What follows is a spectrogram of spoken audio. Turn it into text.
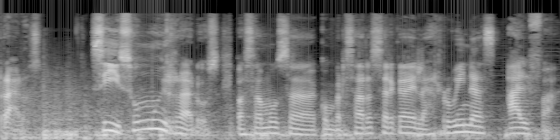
raros. Sí, son muy raros. Pasamos a conversar acerca de las ruinas alfa.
